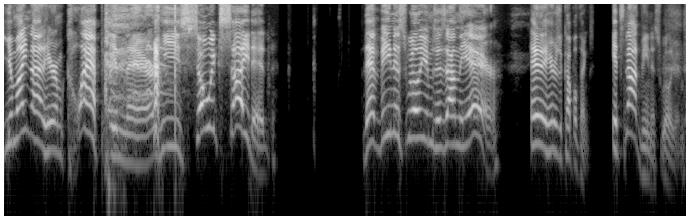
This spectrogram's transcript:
you might not hear him clap in there. He's so excited that Venus Williams is on the air. And here's a couple things it's not Venus Williams,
